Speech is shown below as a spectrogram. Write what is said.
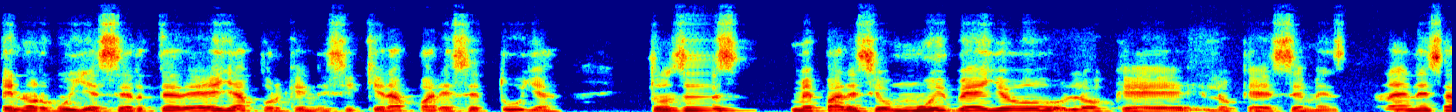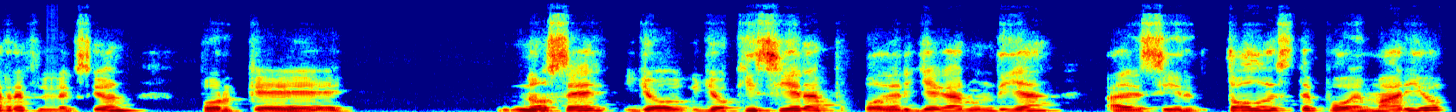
enorgullecerte de ella porque ni siquiera parece tuya. Entonces, me pareció muy bello lo que, lo que se menciona en esa reflexión, porque, no sé, yo, yo quisiera poder llegar un día a decir, todo este poemario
